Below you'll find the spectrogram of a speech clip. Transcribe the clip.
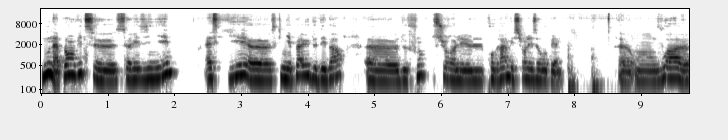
nous, on n'a pas envie de se, résigner à ce qu'il n'y ait, pas eu de débat de fond sur le programme et sur les européennes. Euh, on voit euh,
